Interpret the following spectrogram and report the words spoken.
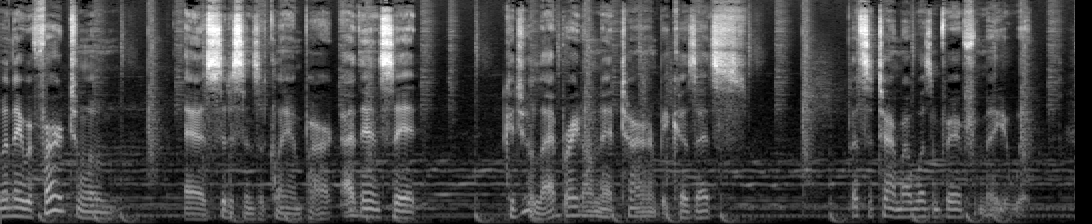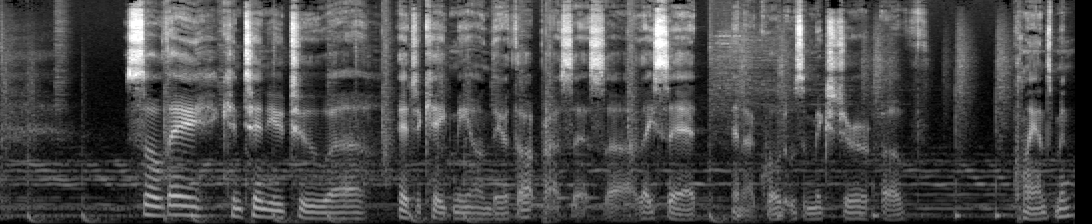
when they referred to them as citizens of Clan Park, I then said, "Could you elaborate on that term because that's that's a term I wasn't very familiar with." So they continued to uh, educate me on their thought process. Uh, they said, and I quote, it was a mixture of Klansmen,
